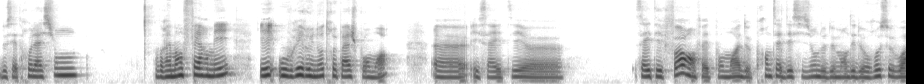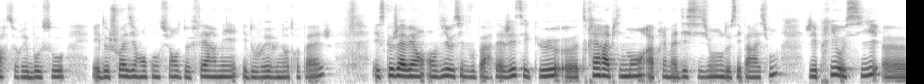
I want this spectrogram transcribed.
de cette relation, vraiment fermer et ouvrir une autre page pour moi. et ça a été ça a été fort en fait pour moi de prendre cette décision de demander de recevoir ce rebosso et de choisir en conscience de fermer et d'ouvrir une autre page. Et ce que j'avais envie aussi de vous partager, c'est que euh, très rapidement après ma décision de séparation, j'ai pris aussi, euh,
